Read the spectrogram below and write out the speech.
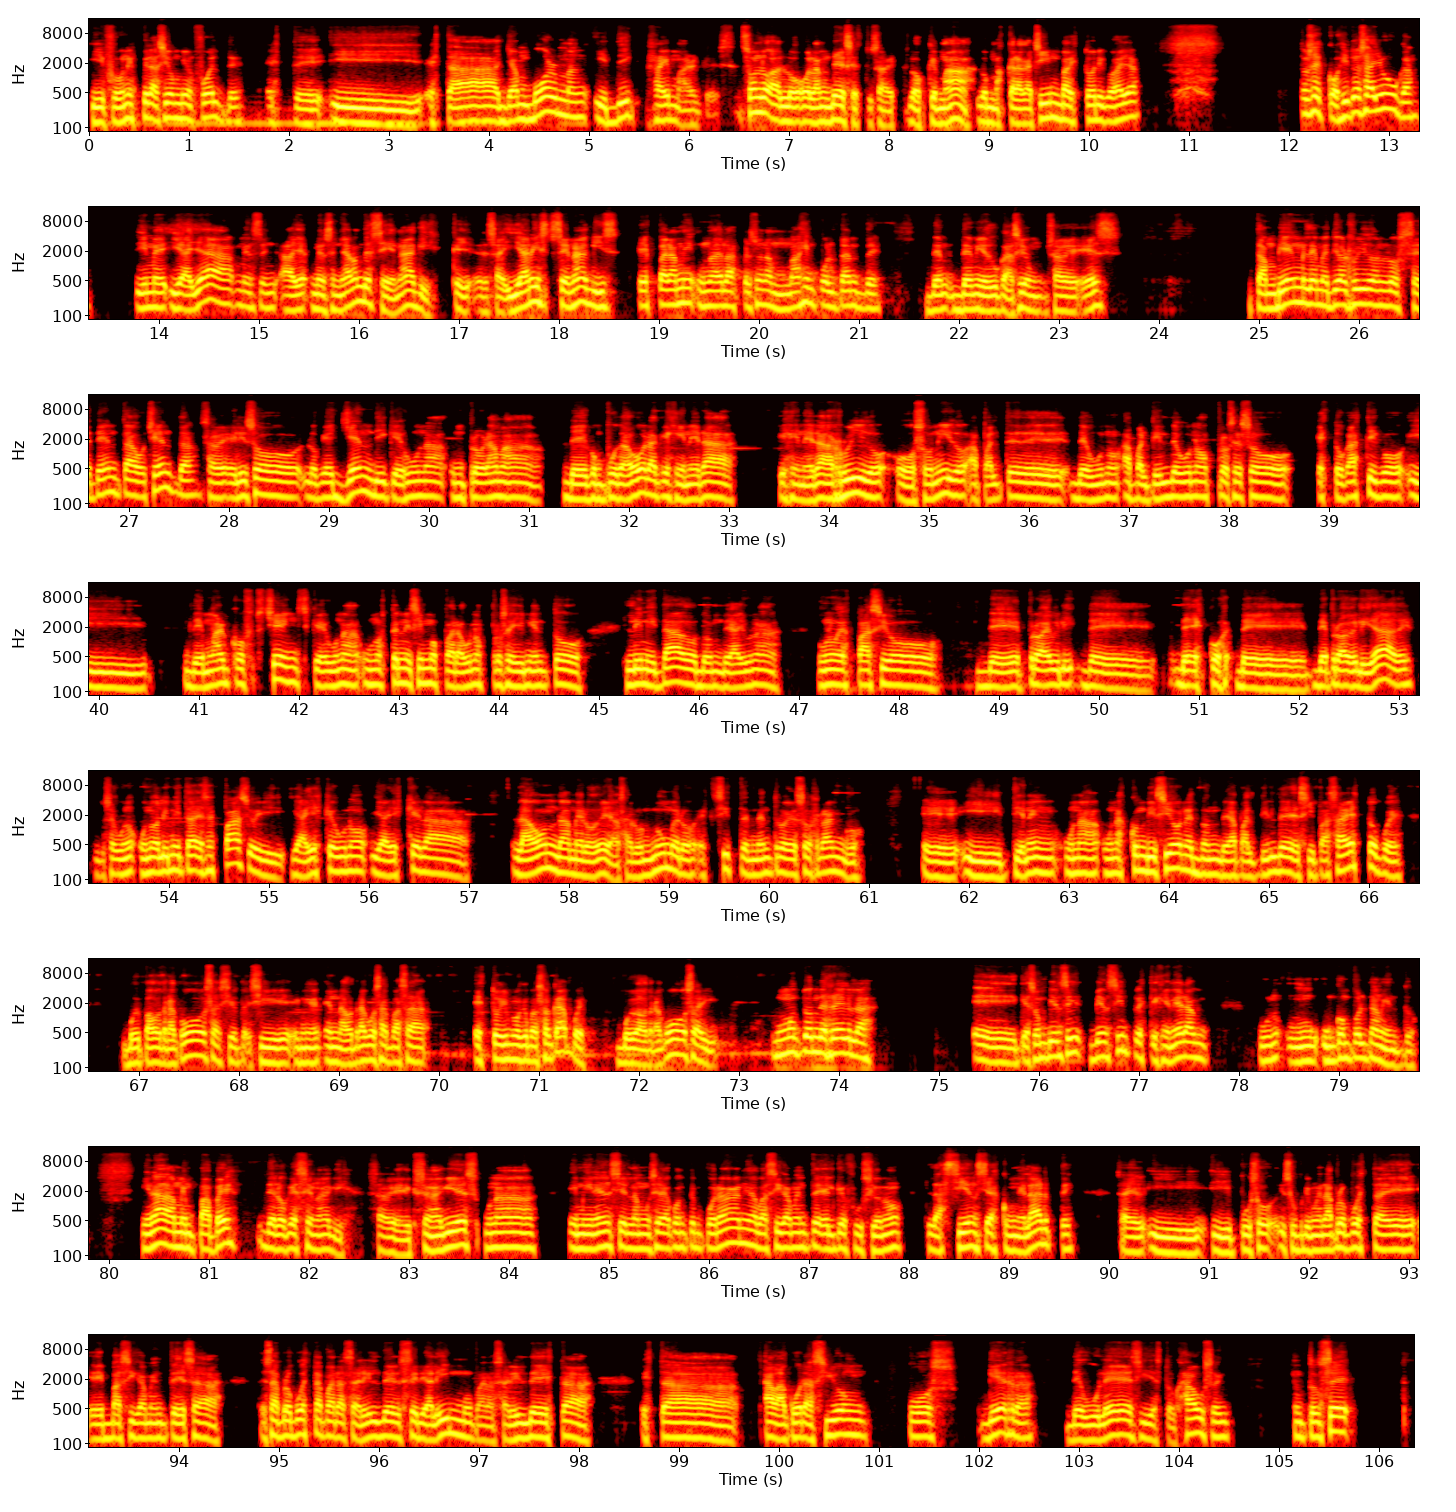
y fue una inspiración bien fuerte. Este, y está Jan Borman y Dick Rijmarkers. Son los, los, holandeses, tú sabes, los que más, los más caragachimba históricos allá. Entonces cogí toda esa yuca y, me, y allá, me, enseñ, allá me enseñaron de Xenakis, que o sea, Yanis Xenakis es para mí una de las personas más importantes de, de mi educación, ¿sabes? Es también le metió al ruido en los 70, 80, ¿sabe? Él hizo lo que es Yendi, que es una, un programa de computadora que genera, que genera ruido o sonido aparte de, de uno, a partir de unos procesos estocásticos y de Markov Chains, que es unos tecnicismos para unos procedimientos limitados donde hay unos espacios de, de, de, de, de, probabilidades. Entonces uno, uno, limita ese espacio y, y, ahí es que uno, y ahí es que la, la onda merodea, o sea, los números existen dentro de esos rangos eh, y tienen una, unas condiciones donde a partir de si pasa esto, pues voy para otra cosa, si, si en, en, la otra cosa pasa esto mismo que pasó acá, pues voy a otra cosa. Y un montón de reglas eh, que son bien, bien simples que generan un, un, comportamiento. Y nada, me empapé de lo que es Senaki. ¿sabes? Es una eminencia en la música contemporánea, básicamente el que fusionó las ciencias con el arte, y, y, puso, y su primera propuesta es, básicamente esa, esa propuesta para salir del serialismo, para salir de esta, esta evaporación post-guerra de Boulez y Stockhausen. Entonces,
